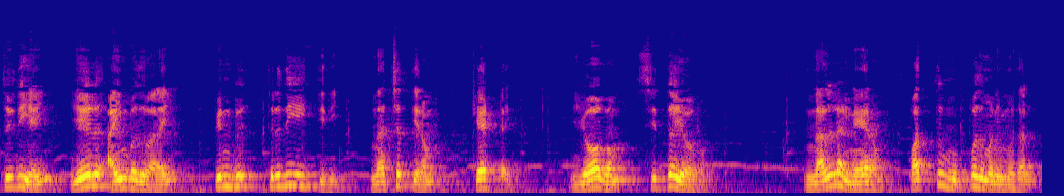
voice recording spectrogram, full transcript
திதியை ஏழு ஐம்பது வரை பின்பு திருதியை திதி நட்சத்திரம் கேட்டை யோகம் சித்த யோகம். நல்ல நேரம் பத்து முப்பது மணி முதல்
